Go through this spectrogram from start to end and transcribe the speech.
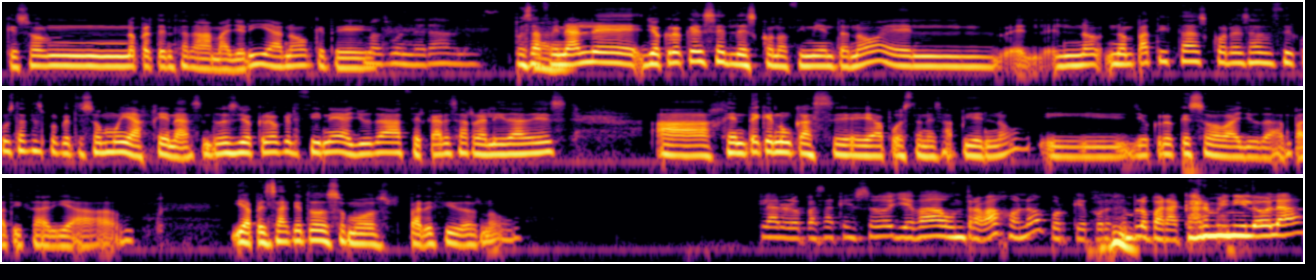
que son no pertenecen a la mayoría, ¿no? Que te, Más vulnerables. Pues al Claro. final eh, yo creo que es el desconocimiento, ¿no? El, el- el no, no empatizas con esas circunstancias porque te son muy ajenas. Entonces yo creo que el cine ayuda a acercar esas realidades a gente que nunca se ha puesto en esa piel, ¿no? Y yo creo que eso ayuda a empatizar y a, y a pensar que todos somos parecidos, ¿no? Claro, lo que pasa es que eso lleva un trabajo, ¿no? Porque, por ejemplo, para Carmen y Lola,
